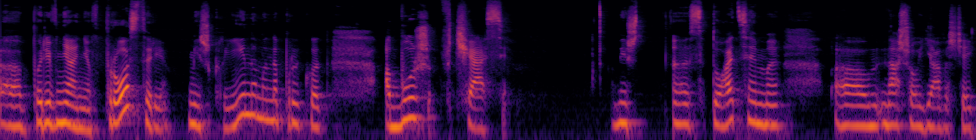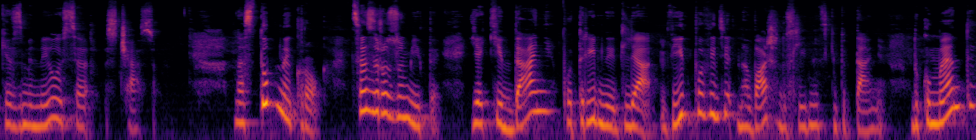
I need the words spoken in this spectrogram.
е, порівняння в просторі між країнами, наприклад, або ж в часі, між е, ситуаціями е, нашого явища, яке змінилося з часом? Наступний крок це зрозуміти, які дані потрібні для відповіді на ваші дослідницькі питання: документи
